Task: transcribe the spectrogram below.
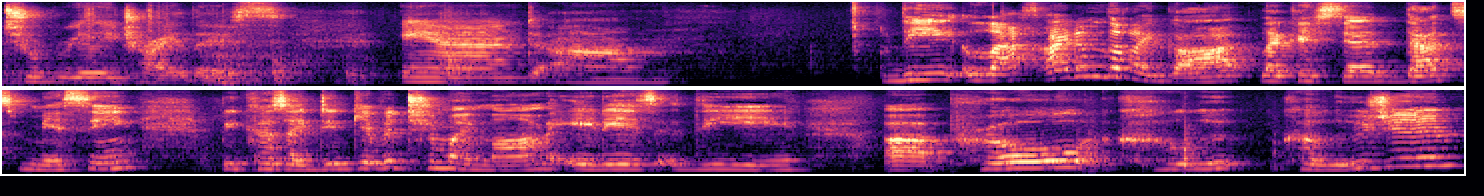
to really try this. And um, the last item that I got, like I said, that's missing because I did give it to my mom. It is the uh, Pro Collagen,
